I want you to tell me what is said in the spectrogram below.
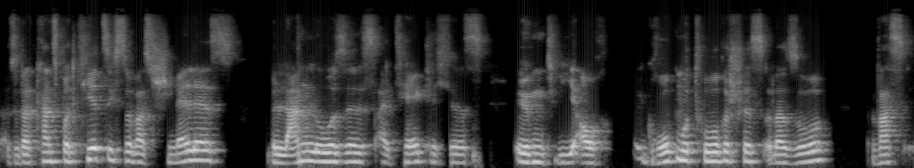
also da transportiert sich so was Schnelles, Belangloses, Alltägliches, irgendwie auch grobmotorisches oder so, was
